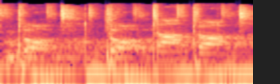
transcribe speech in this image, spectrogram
Dot, dot, dot.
